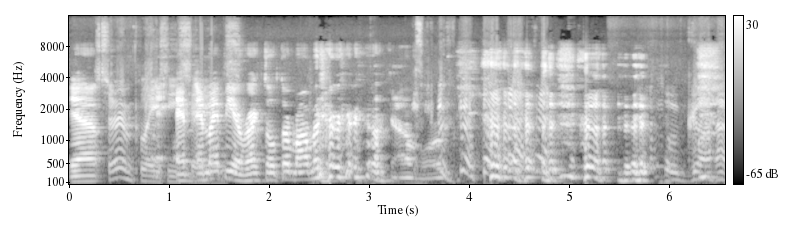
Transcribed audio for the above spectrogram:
Yeah. Certain place. He It, it might be a rectal thermometer. oh god, oh god.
